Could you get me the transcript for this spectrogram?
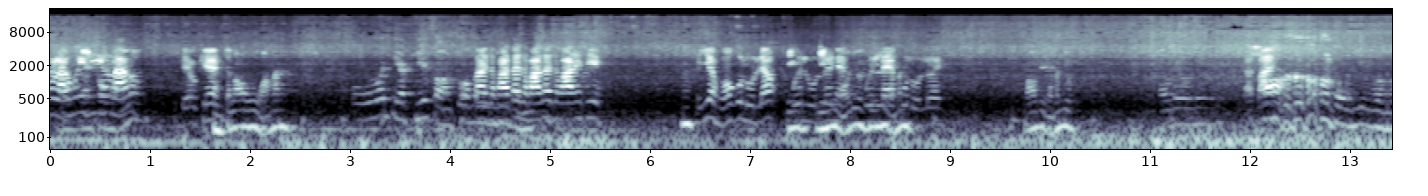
ข้างหลังมึงไอ้ดีข้างหลัง โอเคโอเคผมจะลองหัวมันโอ้ยเทียบพีสองตัวใต้สะพานใต้สะพานใต้สะพานไอ้ทีไอ้เหี้ยหัวกูหลุดแล้วปืนหลุดเลยเนี่ยปืนแรงกูหลุดเลยลองหัวมันอยู่เอาเร็วเร็วตัดไปโอ้โหยิงผม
